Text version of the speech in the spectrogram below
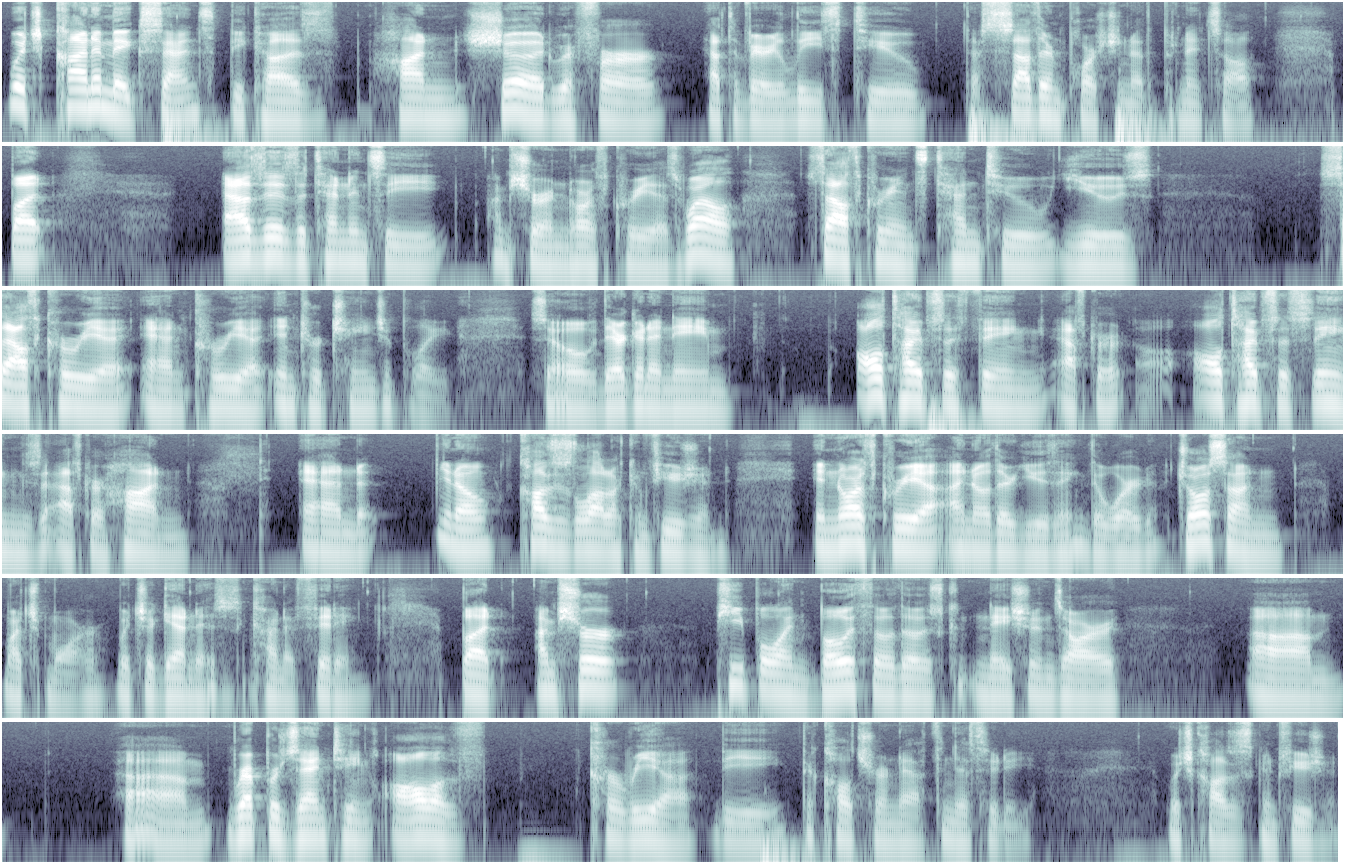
which kind of makes sense because Han should refer at the very least, to the southern portion of the peninsula. But as is a tendency, I'm sure in North Korea as well, South Koreans tend to use South Korea and Korea interchangeably. So they're going to name all types of thing after all types of things after Han, and you know causes a lot of confusion. In North Korea, I know they're using the word Joseon much more, which again is kind of fitting. But I'm sure people in both of those nations are um, um, representing all of Korea, the, the culture and ethnicity, which causes confusion.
